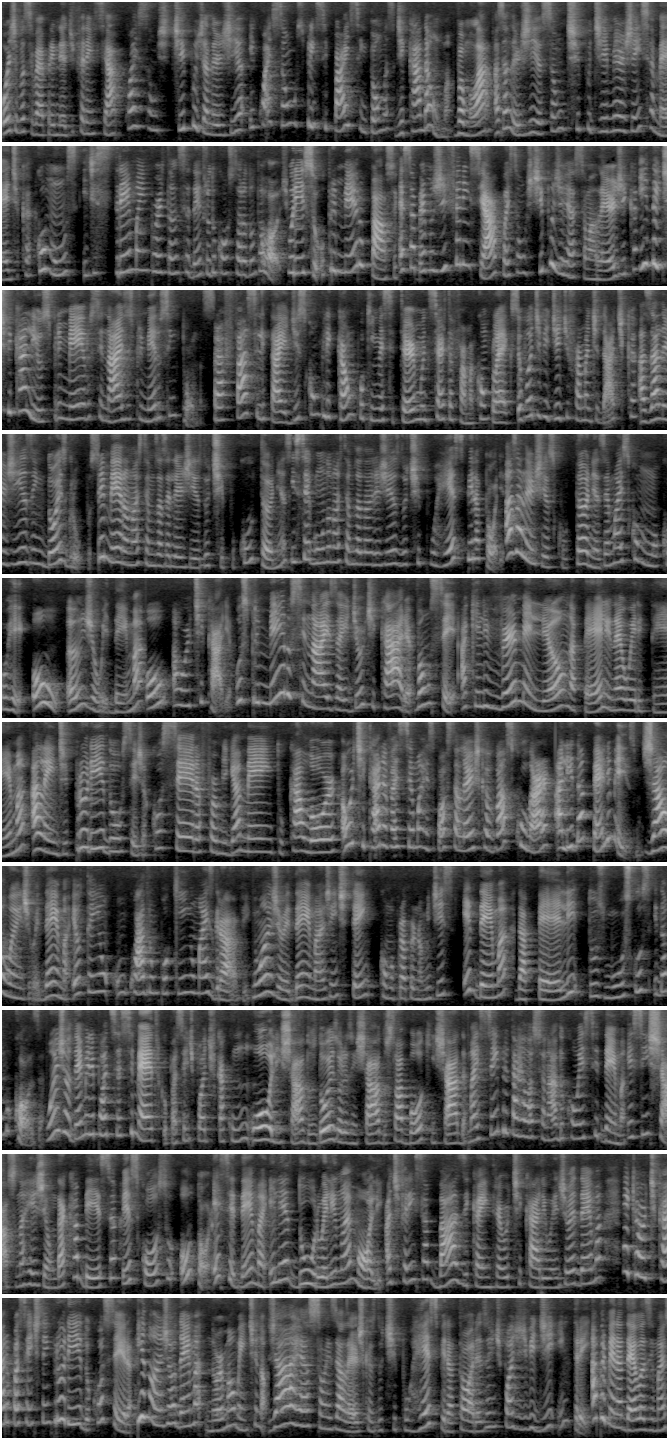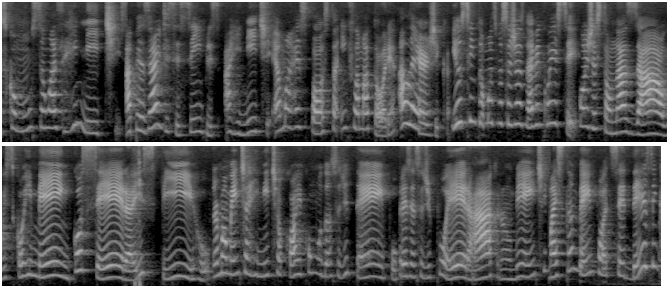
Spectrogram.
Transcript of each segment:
Hoje você vai aprender a diferenciar quais são os tipos de alergia e quais são os principais sintomas de cada uma. Vamos lá? As alergias são um tipo de emergência médica comuns e de extrema importância dentro do consultório odontológico. Por isso, o primeiro passo é sabermos diferenciar quais são os tipos de reação alérgica e identificar ali os primeiros sinais, os primeiros sintomas. Para facilitar e descomplicar um pouquinho esse termo de certa forma complexo, eu vou dividir de forma didática as alergias alergias em dois grupos. Primeiro, nós temos as alergias do tipo cutâneas e segundo, nós temos as alergias do tipo respiratória. As alergias cutâneas é mais comum ocorrer ou angioedema ou a urticária. Os primeiros sinais aí de urticária vão ser aquele vermelhão na pele, né, o eritema, além de prurido, ou seja, coceira, formigamento, calor. A urticária vai ser uma resposta alérgica vascular ali da pele mesmo. Já o angioedema, eu tenho um quadro um pouquinho mais grave. No angioedema, a gente tem, como o próprio nome diz, edema da pele, dos músculos e da mucosa. O angiodema ele pode ser simétrico, o paciente pode ficar com um olho inchado, os dois olhos inchados, só a boca inchada, mas sempre está relacionado com esse edema, esse inchaço na região da cabeça, pescoço ou tórax. Esse edema ele é duro, ele não é mole. A diferença básica entre a urticária e o angioedema é que a urticária o paciente tem prurido, coceira, e no angiodema normalmente não. Já reações alérgicas do tipo respiratórias a gente pode dividir em três. A primeira delas e mais comum são as rinites. Apesar de ser simples, a rinite é uma resposta inflamatória alérgica. E os sintomas vocês já devem conhecer: congestão nasal, escorrimento, coceira, espirro. Normalmente a rinite ocorre com mudança de tempo, presença de poeira, acro no ambiente, mas também pode ser desencadeada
